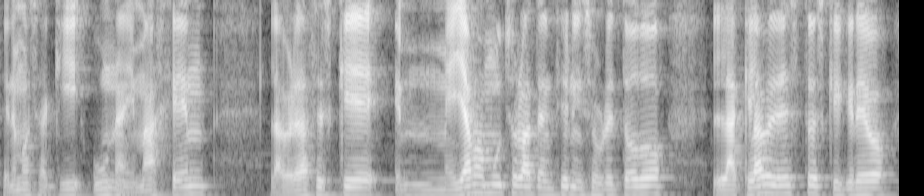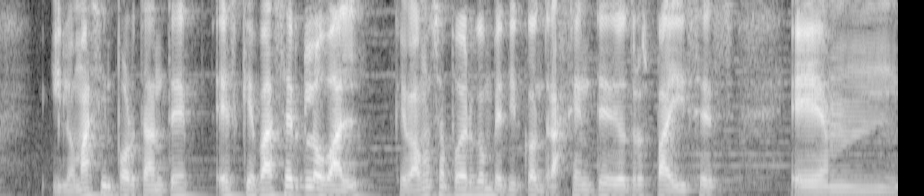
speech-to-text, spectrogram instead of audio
Tenemos aquí una imagen la verdad es que me llama mucho la atención y sobre todo la clave de esto es que creo, y lo más importante, es que va a ser global, que vamos a poder competir contra gente de otros países em,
